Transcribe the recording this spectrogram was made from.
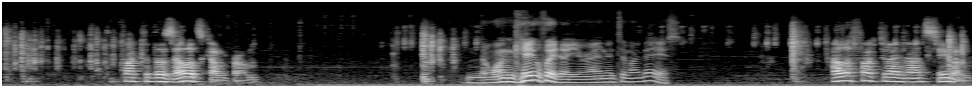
The fuck did those zealots come from? The one gateway that you ran into my base. How the fuck did I not see them?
